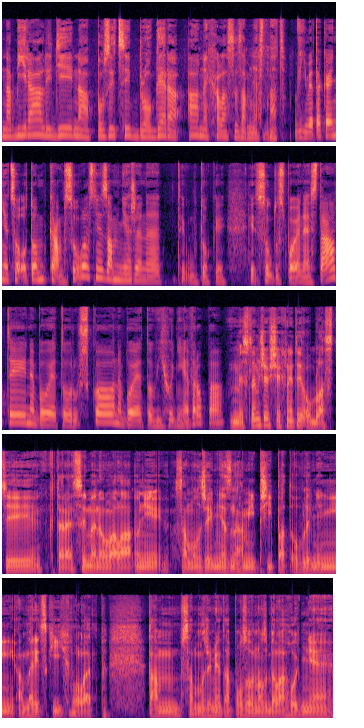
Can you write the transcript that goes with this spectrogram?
nabírá lidi na pozici blogera a nechala se zaměstnat. Víme také něco o tom, kam jsou vlastně zaměřené ty útoky. Jsou to Spojené státy, nebo je to Rusko, nebo je to východní Evropa? Myslím, že všechny ty oblasti, které si jmenovala, oni samozřejmě známý případ ovlivnění amerických voleb. Tam samozřejmě ta pozornost byla hodně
